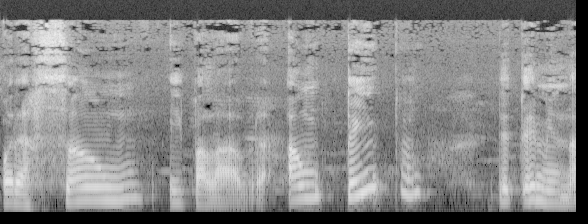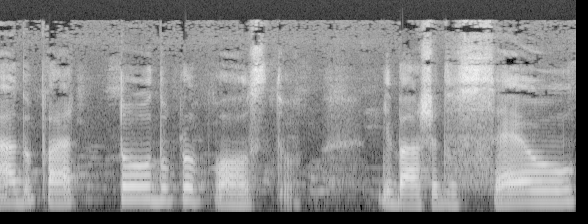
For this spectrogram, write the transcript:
Oração e palavra. Há um tempo determinado para todo o propósito, debaixo do céu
